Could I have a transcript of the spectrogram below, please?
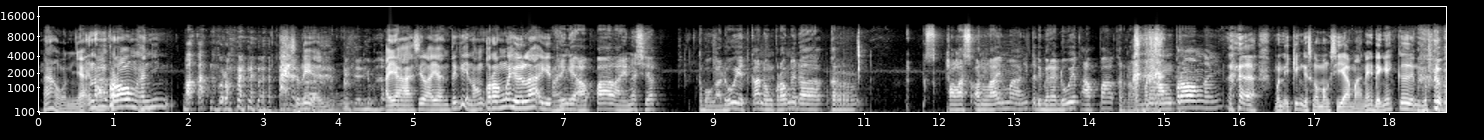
naonnya nongkrong anjing Bakat nongkrongan. asli anjing Geus jadi bakat. aya hasil aya henteu ge nongkrong mah heula gitu Aing ge apal ayeuna sia teboga duit kan nongkrongnya udah ker kelas online mah ini tadi bere duit apa karena mana nongkrong aja mun iki geus ngomong sia maneh dengekeun goblok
